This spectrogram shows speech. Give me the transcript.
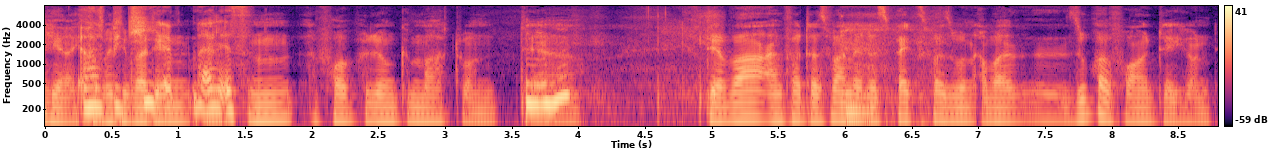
Ja, ich habe richtig bei dem eine Fortbildung gemacht und der, der war einfach, das war eine Respektsperson, aber äh, super freundlich und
